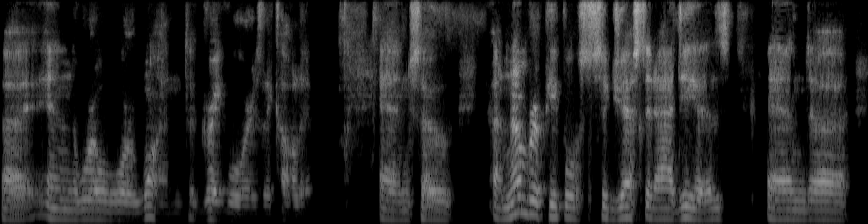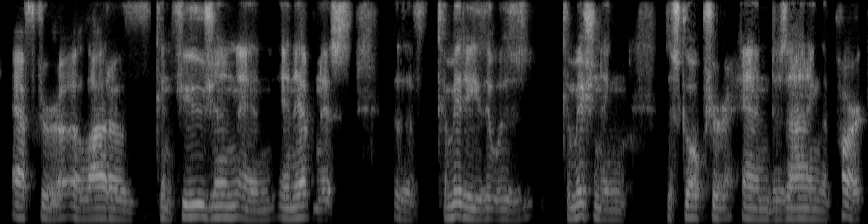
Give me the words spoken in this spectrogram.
uh, in the World War One, the Great War as they called it. And so a number of people suggested ideas, and uh, after a lot of confusion and ineptness, the committee that was commissioning the sculpture and designing the park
